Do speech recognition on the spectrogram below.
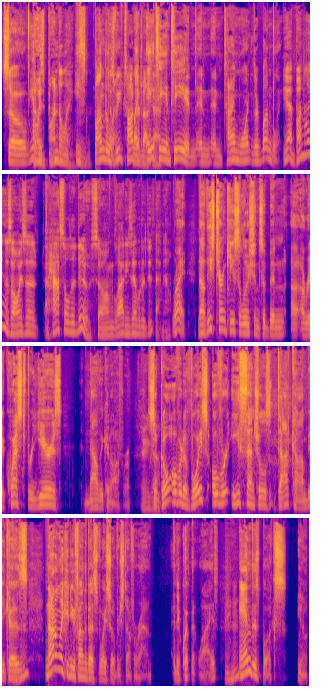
So you know Oh, he's bundling. he's bundling. we've talked like about AT and T and and and Time Warner. They're bundling. Yeah, bundling is always a, a hassle to do. So I'm glad he's able to do that now. Right. Now, these turnkey solutions have been a, a request for years, and now they can offer them. So go. go over to voiceoveressentials.com because Mm-hmm. not only can you find the best voiceover stuff around and equipment wise, Mhm. and his books, you know,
